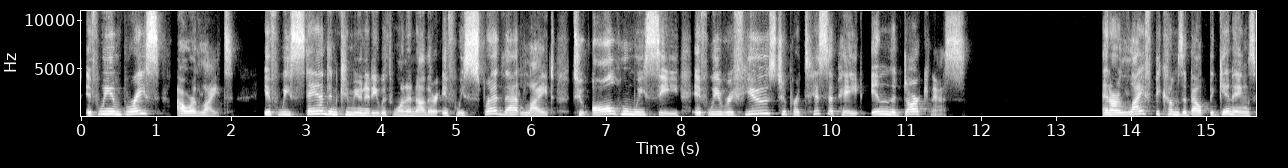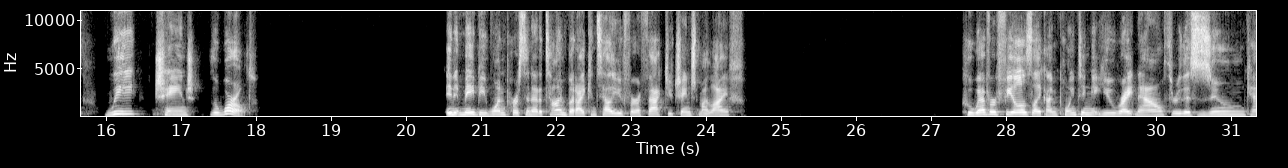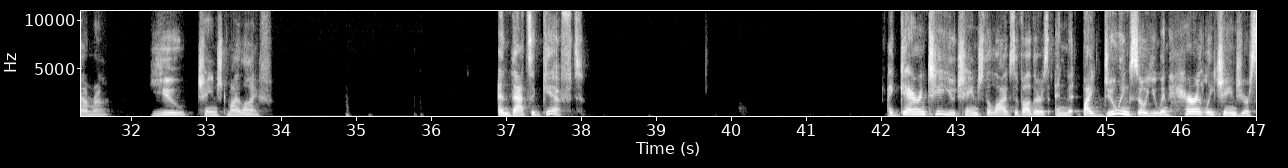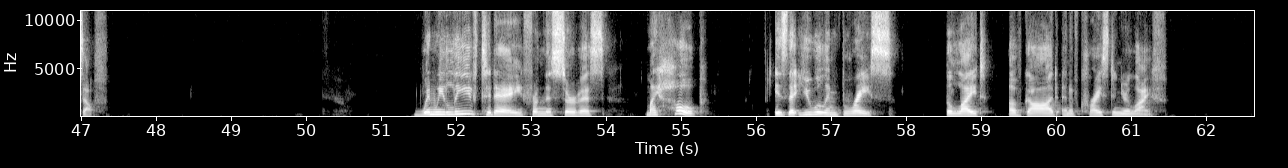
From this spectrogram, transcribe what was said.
If we embrace our light, if we stand in community with one another, if we spread that light to all whom we see, if we refuse to participate in the darkness, and our life becomes about beginnings, we change the world. And it may be one person at a time, but I can tell you for a fact you changed my life. Whoever feels like I'm pointing at you right now through this Zoom camera, you changed my life. And that's a gift. I guarantee you change the lives of others. And by doing so, you inherently change yourself. when we leave today from this service, my hope is that you will embrace the light of God and of Christ in your life.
